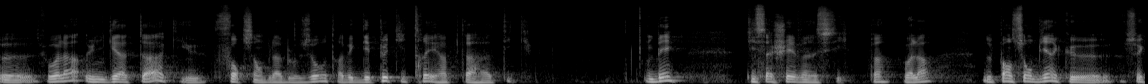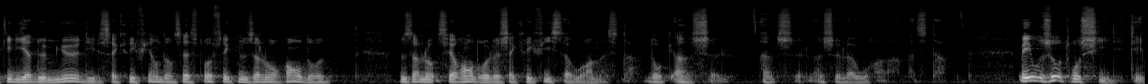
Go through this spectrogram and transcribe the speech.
euh, voilà une gata qui est fort semblable aux autres, avec des petits traits haptahatiques, mais qui s'achève ainsi. Hein, voilà. Nous pensons bien que ce qu'il y a de mieux, dit le sacrifiant dans cette strophe, c'est que nous allons rendre, nous allons, c'est rendre le sacrifice à Uramasta. Donc un seul, un seul, un seul Ahura Amasta. Mais aux autres aussi, dit-il.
